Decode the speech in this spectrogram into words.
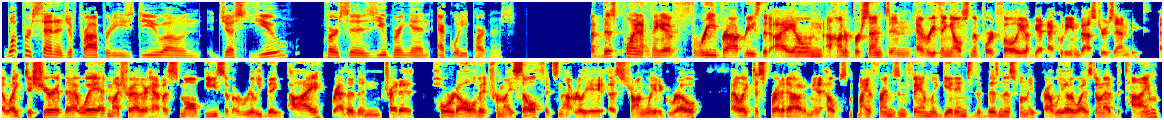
What percentage of properties do you own just you versus you bring in equity partners? At this point, I think I have three properties that I own 100%, and everything else in the portfolio I've got equity investors in. I like to share it that way. I'd much rather have a small piece of a really big pie rather than try to hoard all of it for myself. It's not really a, a strong way to grow. I like to spread it out. I mean, it helps my friends and family get into the business when they probably otherwise don't have the time,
